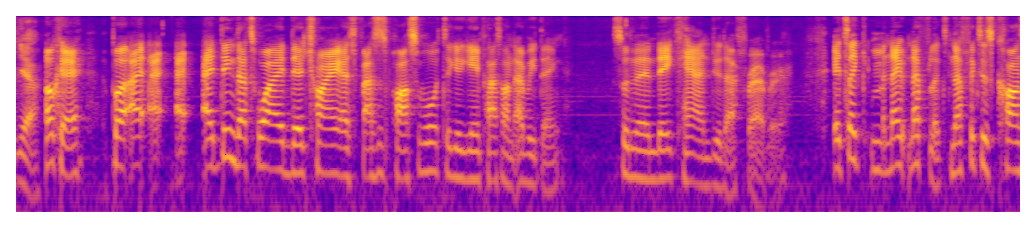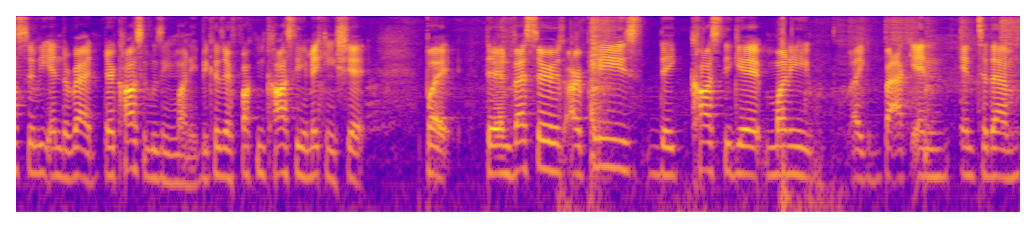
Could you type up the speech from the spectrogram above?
Yeah. Okay, but I, I I think that's why they're trying as fast as possible to get Game Pass on everything, so then they can do that forever. It's like Netflix. Netflix is constantly in the red. They're constantly losing money because they're fucking constantly making shit. But their investors are pleased. They constantly get money like back in into them.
